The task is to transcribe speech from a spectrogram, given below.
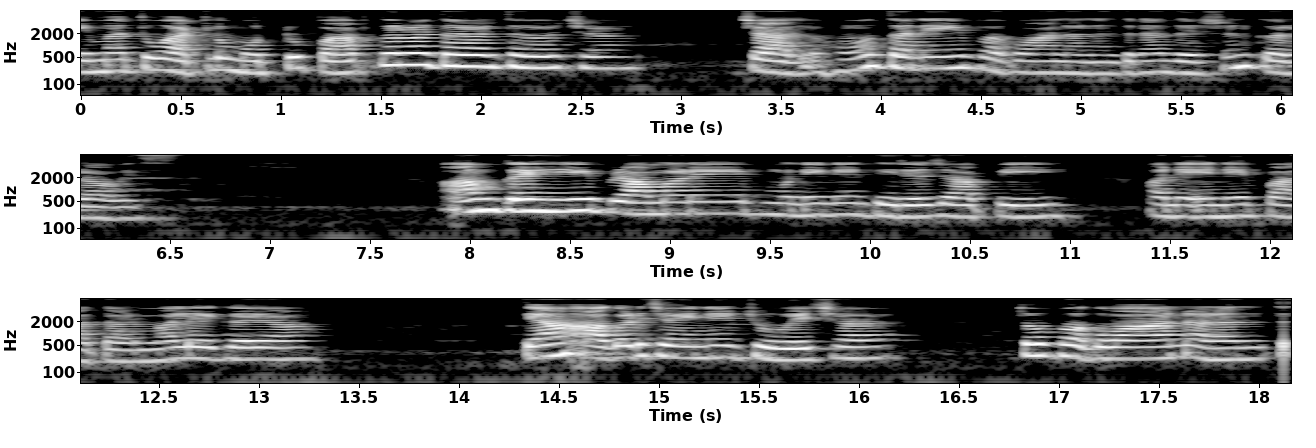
એમાં તું આટલું મોટું પાપ કરવા તૈયાર થયો છે? ચાલ, હું તને ભગવાન અનંતના દર્શન કરાવીશ. આમ કહી બ્રાહ્મણે મુનિને ધીરજ આપી અને એને પાતાળમાં લઈ ગયા. ત્યાં આગળ જઈને જુએ છે, તો ભગવાન અનંત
